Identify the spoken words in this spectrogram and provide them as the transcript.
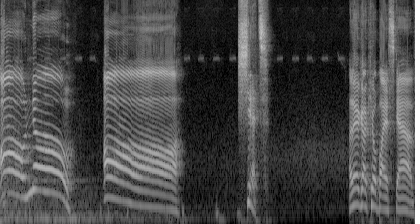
Oh, no! Oh! Shit. I think I got killed by a scav.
